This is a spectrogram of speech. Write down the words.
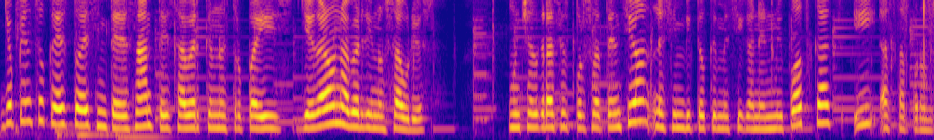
yo pienso que esto es interesante saber que en nuestro país llegaron a haber dinosaurios. Muchas gracias por su atención, les invito a que me sigan en mi podcast y hasta pronto.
